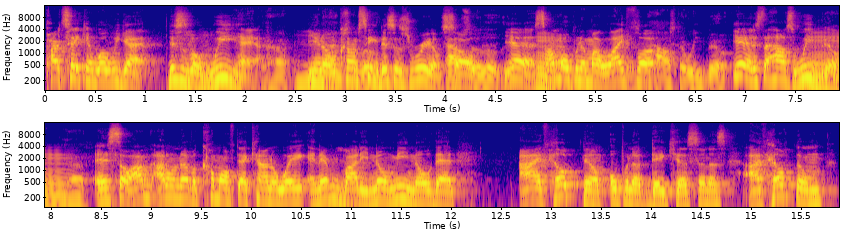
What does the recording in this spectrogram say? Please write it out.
partake in what we got. This is Mm-hmm. what we have. You know, come see. This is real. So Absolutely. yeah, so I'm opening my life It's the up. house that we built. Yeah, it's the house we built. And so I'm, I don't ever come off that kind of way. And everybody know me, know that I've helped them open up daycare centers. I've helped them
